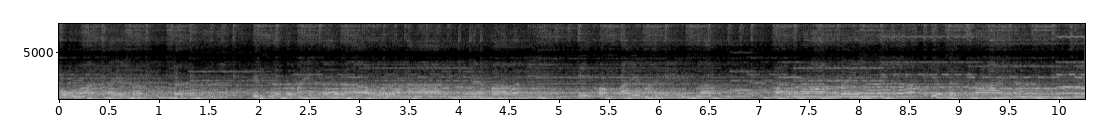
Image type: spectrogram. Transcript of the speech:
หัวใจมันเธอเห็นเธอไม่เคยราวรานแต่มาวันนี้ที่เขาไปไม่กลับ เขาลาไปนะเปรียบเป็นสายน้ำชี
